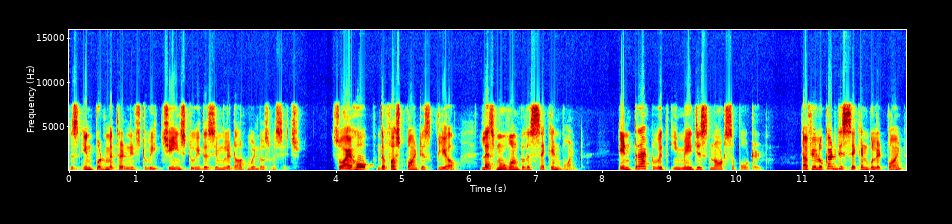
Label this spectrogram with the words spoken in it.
This input method needs to be changed to either simulate or windows message. So i hope the first point is clear. Let's move on to the second point. Interact with images not supported. Now if you look at the second bullet point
